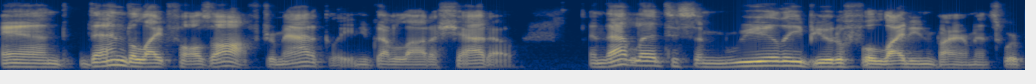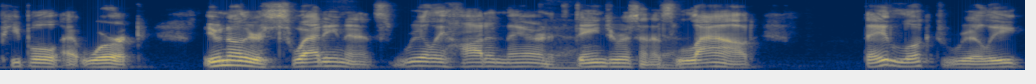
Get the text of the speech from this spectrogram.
And then the light falls off dramatically and you've got a lot of shadow. And that led to some really beautiful lighting environments where people at work even though they're sweating and it's really hot in there and it's dangerous and it's Yeah. loud they looked really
